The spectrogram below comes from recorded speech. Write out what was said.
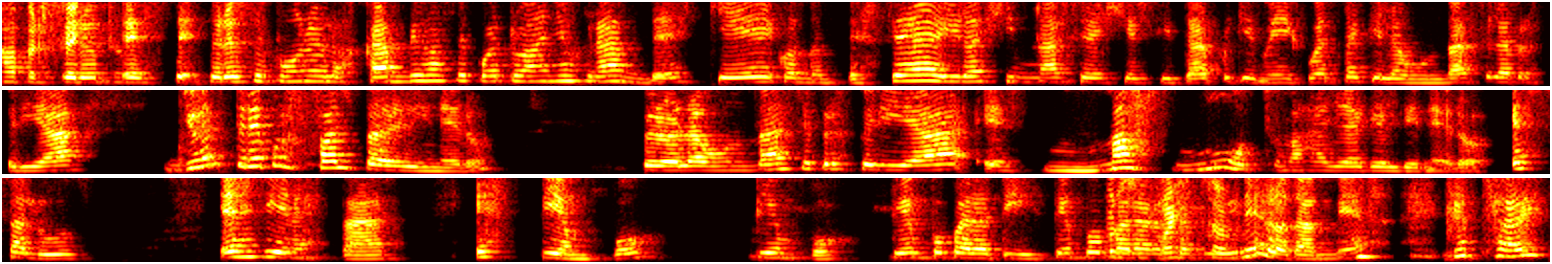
Ah, perfecto. Pero ese, pero ese fue uno de los cambios hace cuatro años grandes, que cuando empecé a ir al gimnasio a ejercitar, porque me di cuenta que la abundancia y la prosperidad, yo entré por falta de dinero, pero la abundancia y prosperidad es más, mucho más allá que el dinero. Es salud, es bienestar, es tiempo, tiempo, tiempo para ti, tiempo para gastar tu dinero también, ¿cachai?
